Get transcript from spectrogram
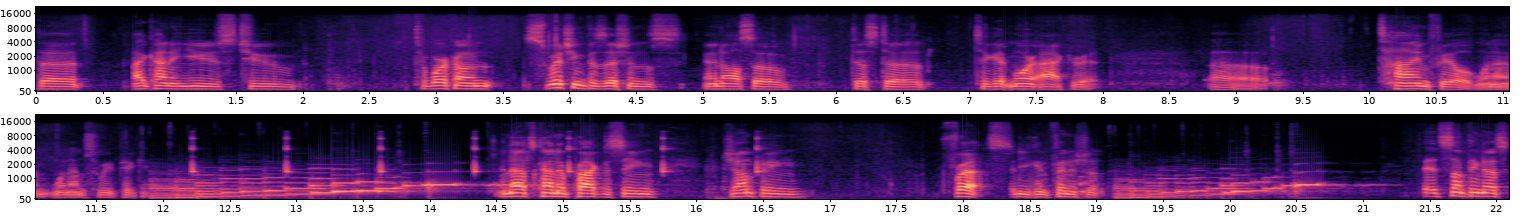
that I kind of use to, to work on switching positions and also just to, to get more accurate uh, time feel when I'm, when I'm sweep picking. And that's kind of practicing jumping frets and you can finish it it's something that's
